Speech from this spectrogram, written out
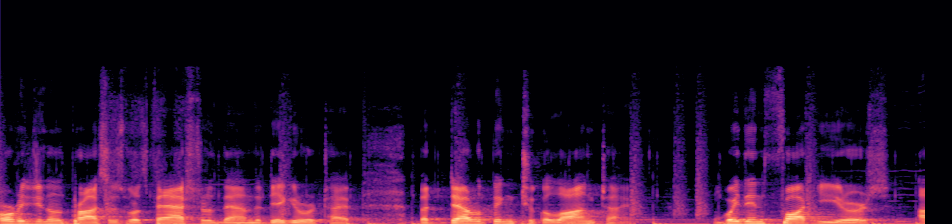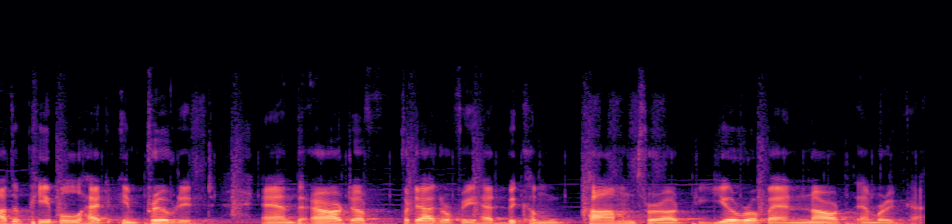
original process was faster than the daguerreotype, but developing took a long time. Within 40 years, other people had improved it, and the art of photography had become common throughout Europe and North America.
